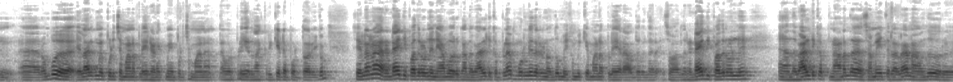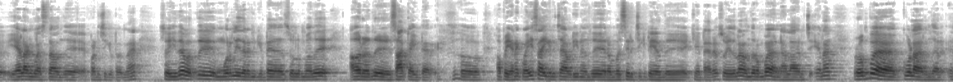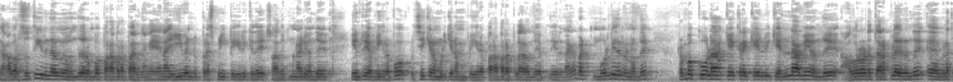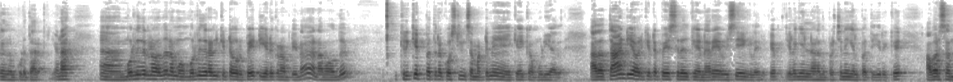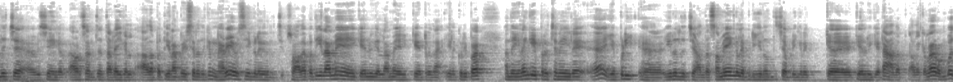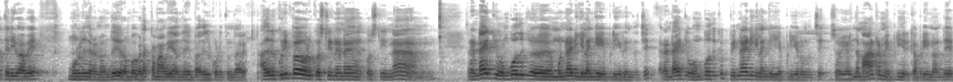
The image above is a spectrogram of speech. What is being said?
ரொம்ப எல்லாருக்குமே பிடிச்சமான பிளேயர் எனக்குமே பிடிச்சமான ஒரு பிளேயர் தான் கிரிக்கெட்டை பொறுத்த வரைக்கும். ஸோ என்னென்னா ரெண்டாயிரத்தி பதினொன்று ஞாபகம் இருக்கும் அந்த வேர்ல்டு கப்பில் முரளிதரன் வந்து மிக முக்கியமான பிளேயராக வந்திருந்தார் ஸோ அந்த ரெண்டாயிரத்தி பதினொன்று அந்த வேர்ல்டு கப் நடந்த சமயத்துலலாம் நான் வந்து ஒரு ஏழாம் கிளாஸ் தான் வந்து படிச்சுக்கிட்டு இருந்தேன். ஸோ இதை வந்து முரளிதரன் கிட்ட சொல்லும்போது அவர் வந்து ஷாக் ஆகிட்டார். ஸோ அப்போ எனக்கு வயசாகிருச்சா அப்படின்னு வந்து ரொம்ப சிரிச்சுக்கிட்டே வந்து கேட்டார். ஸோ இதெல்லாம் வந்து ரொம்ப நல்லா இருந்துச்சு. ஏன்னா ரொம்ப கூலாக இருந்தார். அவர் சுற்றி இருந்தவங்க வந்து ரொம்ப பரபரப்பாக இருந்தாங்க. ஏன்னா ஈவெண்ட் ப்ரெஸ் மீட் இருக்குது. ஸோ அதுக்கு முன்னாடி வந்து என்ட்ரி அப்படிங்கிறப்போ சீக்கிரம் முடிக்கணும் அப்படிங்கிற பரபரப்பில் வந்து இருந்தாங்க. பட் முரளிதரன் வந்து ரொம்ப கூலாக கேட்குற கேள்விக்கு எல்லாமே வந்து அவரோட தரப்பில் இருந்து விளக்கங்கள் கொடுத்தாரு. ஏன்னா முரளிதரனை வந்து நம்ம முரளிதரன் கிட்ட ஒரு பேட்டி எடுக்கிறோம் அப்படின்னா நம்ம வந்து கிரிக்கெட் பற்றின கொஸ்டின்ஸை மட்டுமே கேட்க முடியாது. அதை தாண்டி அவர்கிட்ட பேசுகிறதுக்கு நிறைய விஷயங்கள் இருக்குது இலங்கையில் நடந்த பிரச்சனைகள் பற்றி இருக்குது அவர் சந்தித்த விஷயங்கள் அவர் சந்தித்த தடைகள் அதை பற்றியெல்லாம் பேசுகிறதுக்கு நிறைய விஷயங்கள் இருந்துச்சு. ஸோ அதை பற்றி எல்லாமே கேள்விகள் எல்லாமே கேட்டிருந்தேன். இது குறிப்பாக அந்த இலங்கை பிரச்சனையில் எப்படி இருந்துச்சு அந்த சமயங்கள் எப்படி இருந்துச்சு அப்படிங்கிற கே கேள்வி கேட்டேன். அதை அதுக்கெல்லாம் ரொம்ப தெளிவாகவே முரளிதரன் வந்து ரொம்ப விளக்கமாகவே வந்து பதில் கொடுத்துருந்தார். அதில் குறிப்பாக ஒரு கொஸ்டின் என்ன கொஸ்டின்னா ரெண்டாயிரத்தி ஒம்போதுக்கு முன்னாடி இலங்கை எப்படி இருந்துச்சு? ரெண்டாயிரத்தி ஒம்போதுக்கு பின்னாடி இலங்கை எப்படி இருந்துச்சு? ஸோ இந்த மாற்றம் எப்படி இருக்குது அப்படின்னு வந்து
